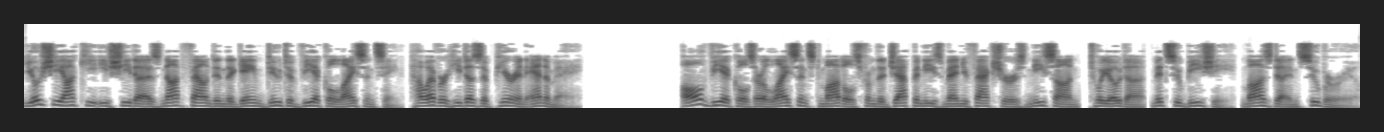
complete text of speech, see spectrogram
Yoshiaki Ishida is not found in the game due to vehicle licensing, however he does appear in anime. All vehicles are licensed models from the Japanese manufacturers Nissan, Toyota, Mitsubishi, Mazda and Subaru.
